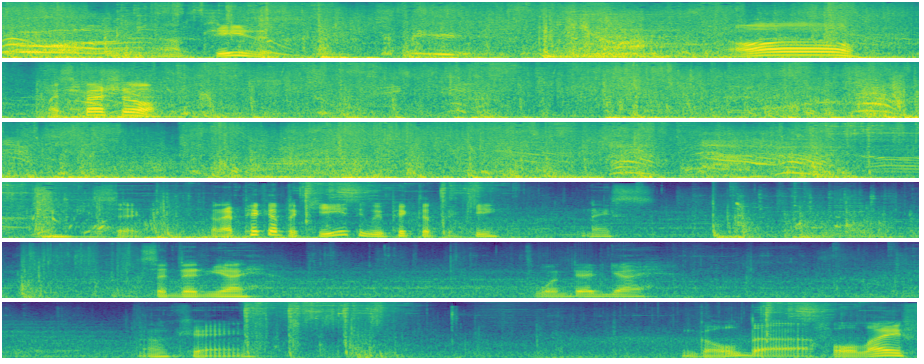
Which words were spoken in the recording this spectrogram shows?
Oh, Jesus. Oh, my special. Sick. Did I pick up the key? I think we picked up the key. Nice. It's a dead guy. One dead guy. Okay. Gold, uh, full life.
